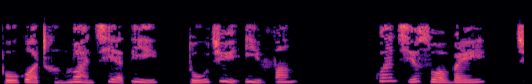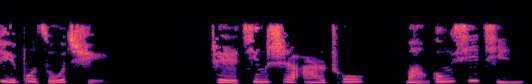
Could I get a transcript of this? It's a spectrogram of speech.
不过乘乱窃地，独据一方，观其所为，具不足取。至青师而出，往攻西秦，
